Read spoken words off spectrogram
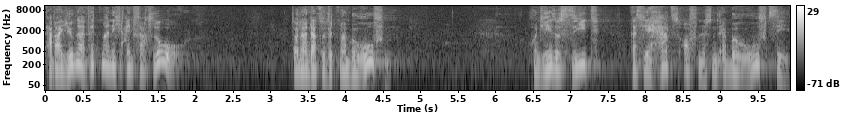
aber Jünger wird man nicht einfach so, sondern dazu wird man berufen. Und Jesus sieht, dass ihr Herz offen ist und er beruft sie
